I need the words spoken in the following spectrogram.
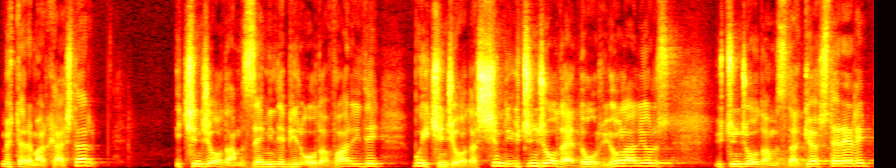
muhterem arkadaşlar ikinci odamız. Zeminde bir oda var idi. Bu ikinci oda. Şimdi üçüncü odaya doğru yol alıyoruz. Üçüncü odamızı da gösterelim.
